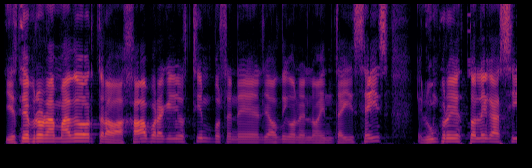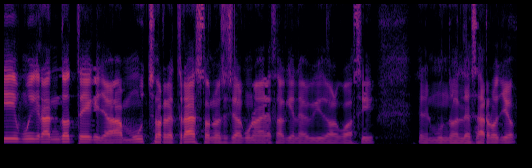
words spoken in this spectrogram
Y este programador trabajaba por aquellos tiempos, en el, ya os digo, en el 96, en un proyecto legacy muy grandote que llevaba mucho retraso. No sé si alguna vez alguien ha vivido algo así en el mundo del desarrollo.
